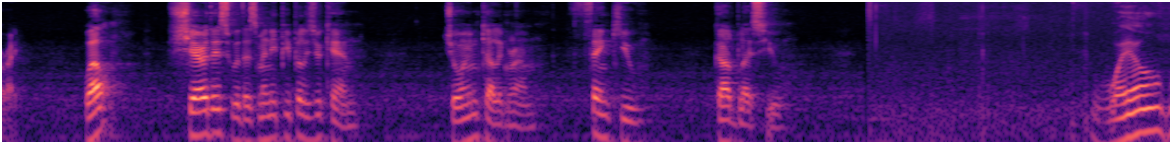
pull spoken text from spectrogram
All right. Well, share this with as many people as you can join Telegram. Thank you. God bless you. Well,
